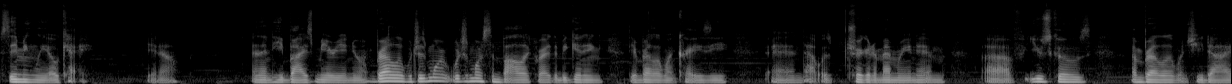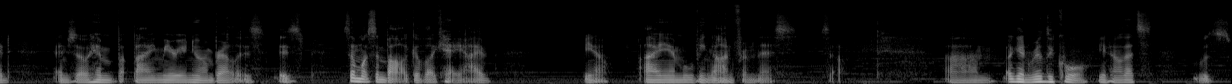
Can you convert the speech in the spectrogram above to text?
seemingly okay, you know. And then he buys Miri a new umbrella, which is more which is more symbolic, right? At the beginning, the umbrella went crazy, and that was triggered a memory in him of Yuzuko's umbrella when she died, and so him b- buying Miri a new umbrella is is somewhat symbolic of like, hey, I've, you know, I am moving on from this. So um, again, really cool. You know, that's was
